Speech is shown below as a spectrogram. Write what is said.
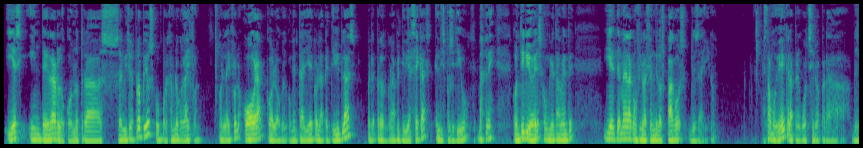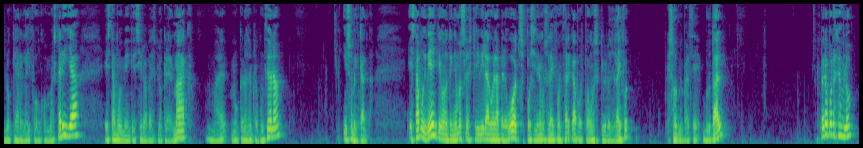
y es integrarlo con otros servicios propios, como por ejemplo con el iPhone con el iPhone, o ahora con lo que comenté ayer con la Apple TV Plus, perdón, con la Apple TV a secas, el dispositivo, ¿vale? Con tvOS concretamente, y el tema de la confirmación de los pagos desde ahí, ¿no? Está muy bien que la Apple Watch sirva para desbloquear el iPhone con mascarilla, está muy bien que sirva para desbloquear el Mac, ¿vale? Aunque no siempre funciona, y eso me encanta. Está muy bien que cuando tengamos que escribir algo en la Apple Watch, pues si tenemos el iPhone cerca, pues podemos escribirlo desde el iPhone. Eso me parece brutal. Pero, por ejemplo,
